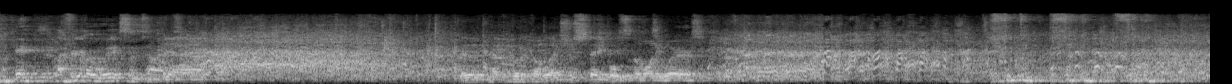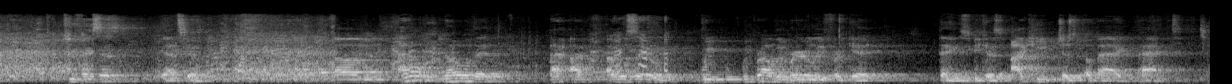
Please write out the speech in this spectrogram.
my, I forget my wig sometimes. Yeah. They have to put a couple extra staples in the one he wears. Fix it? Yeah, it's good. Um, I don't know that. I, I, I will say we, we probably rarely forget things because I keep just a bag packed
